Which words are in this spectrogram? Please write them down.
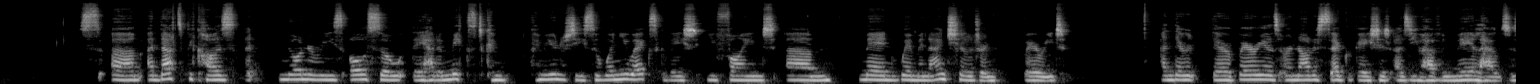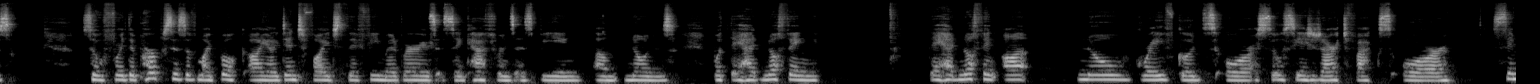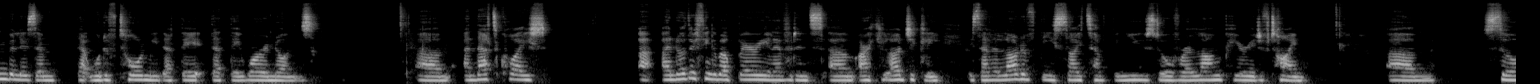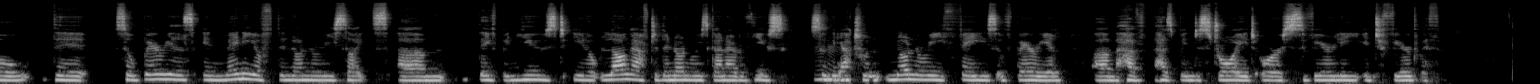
so, um, and that's because nunneries also, they had a mixed com- community. So when you excavate, you find um, men, women, and children buried. And their, their burials are not as segregated as you have in male houses. So, for the purposes of my book, I identified the female burials at St. Catherine's as being um, nuns, but they had nothing. They had nothing on, no grave goods or associated artifacts or symbolism that would have told me that they that they were nuns. Um, and that's quite uh, another thing about burial evidence um, archaeologically is that a lot of these sites have been used over a long period of time. Um, so the so burials in many of the nunnery sites um, they've been used you know long after the nunnery's gone out of use so mm-hmm. the actual nunnery phase of burial um, have has been destroyed or severely interfered with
